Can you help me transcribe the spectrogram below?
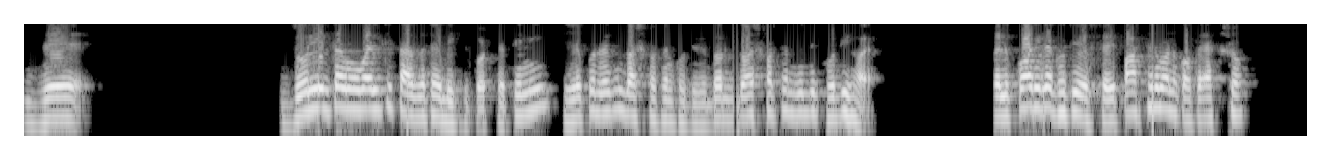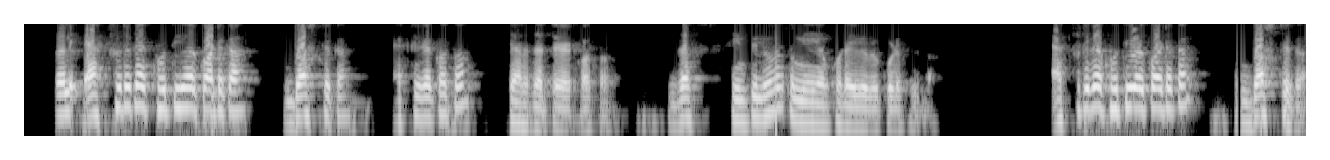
যে জলিল তার মোবাইলটি চার হাজার টাকা বিক্রি করছে। তিনি হিসাব করে দেখেন দশ পার্সেন্ট ক্ষতি হয়েছে। দশ পার্সেন্ট যদি ক্ষতি হয়, তাহলে ক টাকা ক্ষতি হচ্ছে? এই পার্সেন্ট মানে কত? একশো। তাহলে একশো টাকায় ক্ষতি হয় ক টাকা? দশ টাকা। এক টাকা কত? চার হাজার টাকা কত? জাস্ট সিম্পল হবে তুমি এই অঙ্কটা এইভাবে করে ফেলবা। একশো টাকা ক্ষতি হয় কয় টাকা? দশ টাকা।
